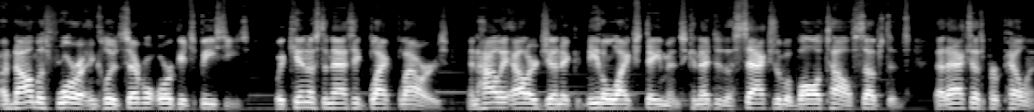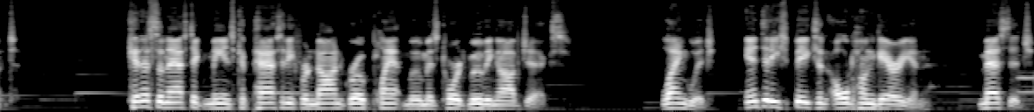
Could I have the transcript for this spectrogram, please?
Anomalous flora includes several orchid species, with kinesthetic black flowers, and highly allergenic, needle-like stamens connected to sacs of a volatile substance that acts as propellant. Kinesthetic means capacity for non-growth plant movements towards moving objects. Language: Entity speaks in Old Hungarian. Message:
